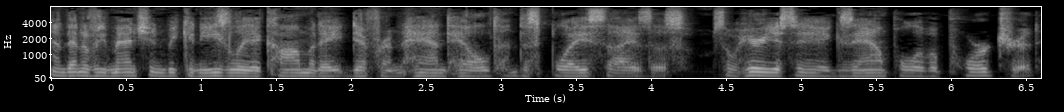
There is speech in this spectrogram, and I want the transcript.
And then as we mentioned, we can easily accommodate different handheld display sizes. So here you see an example of a portrait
